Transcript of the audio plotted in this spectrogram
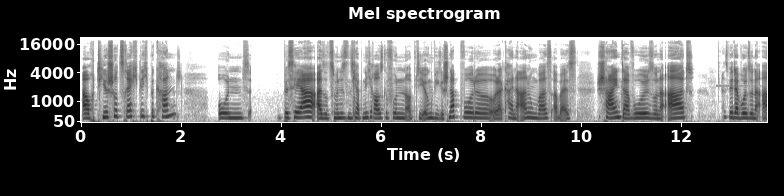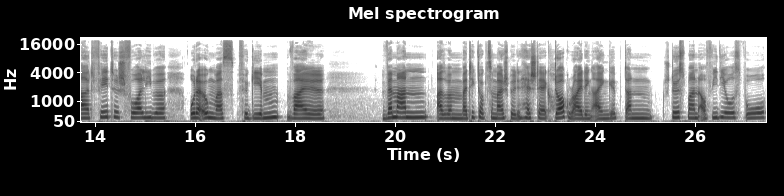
auch tierschutzrechtlich bekannt. Und bisher, also zumindest ich habe nicht rausgefunden, ob die irgendwie geschnappt wurde oder keine Ahnung was, aber es scheint da wohl so eine Art, es wird da wohl so eine Art Fetisch, Vorliebe oder irgendwas für geben, weil wenn man, also wenn man bei TikTok zum Beispiel den Hashtag Dogriding eingibt, dann stößt man auf Videos, wo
